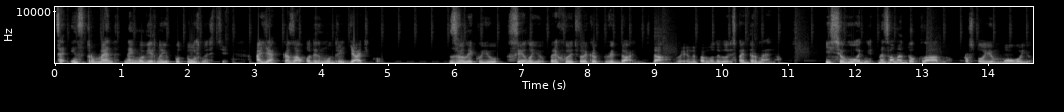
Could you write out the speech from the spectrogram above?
це інструмент неймовірної потужності. А як казав один мудрий дядько, з великою силою приходить велика відповідальність. Да? Ви, напевно, дивились спайдермена. І сьогодні ми з вами докладно, простою мовою,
